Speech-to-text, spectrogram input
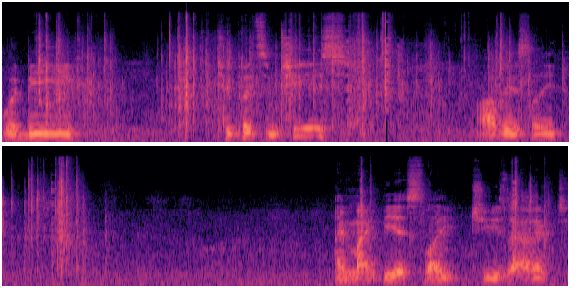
would be to put some cheese, obviously. I might be a slight cheese addict.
